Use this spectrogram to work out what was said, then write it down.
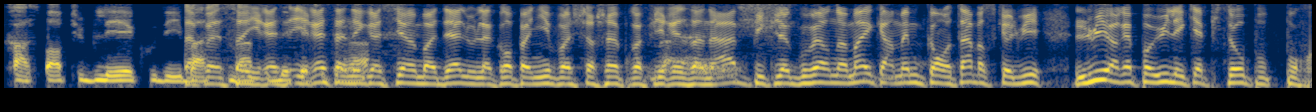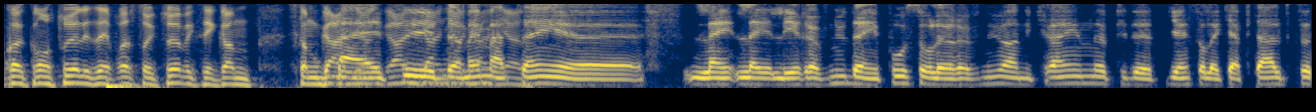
transports publics ou des Après ça, il reste, il reste à négocier un modèle où la compagnie va chercher un profit ben, raisonnable, puis que le gouvernement est quand même content parce que lui, lui aurait pas eu les capitaux pour, pour reconstruire les infrastructures, fait que c'est comme, c'est comme gagnant, ben, Demain matin, euh, les revenus d'impôts sur le revenu en Ukraine, puis de gains sur le capital, puis ça,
